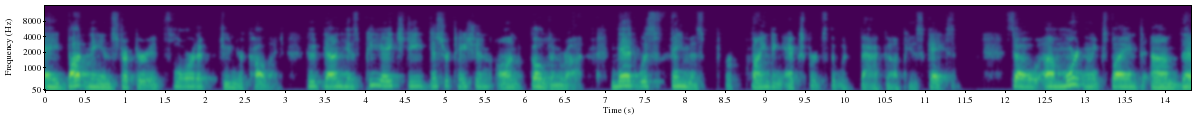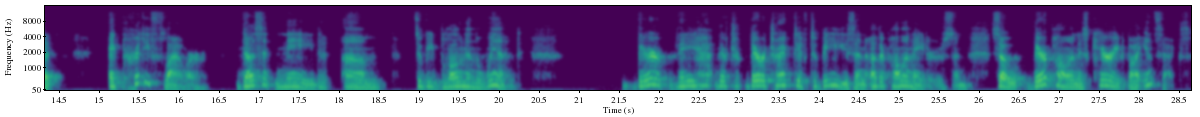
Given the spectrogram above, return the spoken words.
a botany instructor at Florida Junior College, who'd done his PhD dissertation on goldenrod. Ned was famous for finding experts that would back up his case. So um, Morton explained um, that a pretty flower doesn't need um, to be blown in the wind. They're they ha- they're they're attractive to bees and other pollinators, and so their pollen is carried by insects.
